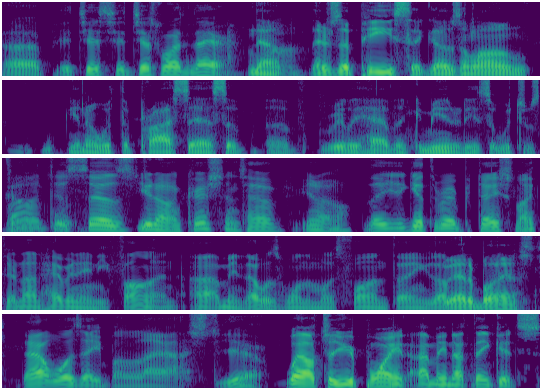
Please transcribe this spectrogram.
Uh, it just, it just wasn't there. No, there's a piece that goes along, you know, with the process of, of really having communities, which was kind Well, of it just says, you know, and Christians have, you know, they get the reputation like they're not having any fun. I I mean, that was one of the most fun things. we I, had a blast. that was a blast. Yeah. Well, to your point, I mean, I think it's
